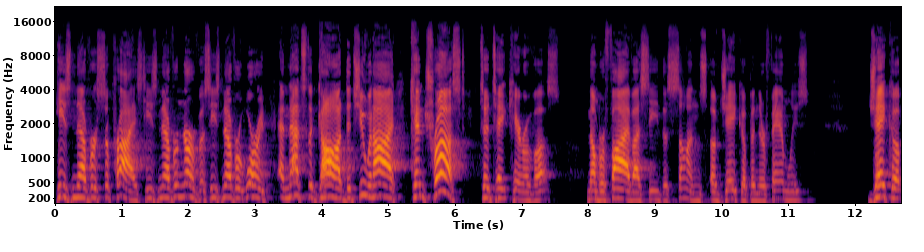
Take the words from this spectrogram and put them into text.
He's never surprised. He's never nervous. He's never worried. And that's the God that you and I can trust to take care of us. Number five, I see the sons of Jacob and their families. Jacob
